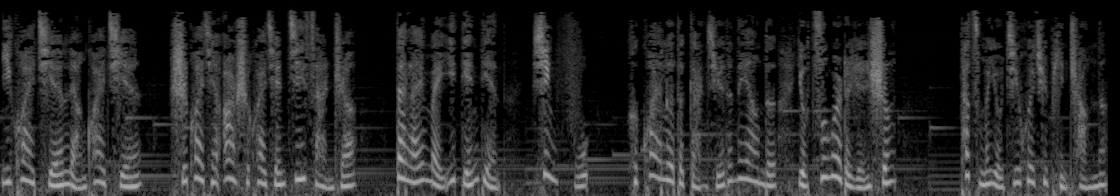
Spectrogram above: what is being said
一块钱、两块钱。十块钱、二十块钱积攒着，带来每一点点幸福和快乐的感觉的那样的有滋味的人生，他怎么有机会去品尝呢？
